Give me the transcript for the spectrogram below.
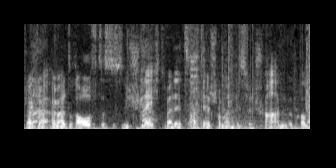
Gleich mal einmal drauf, das ist nicht schlecht, weil jetzt hat der schon mal ein bisschen Schaden bekommen.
